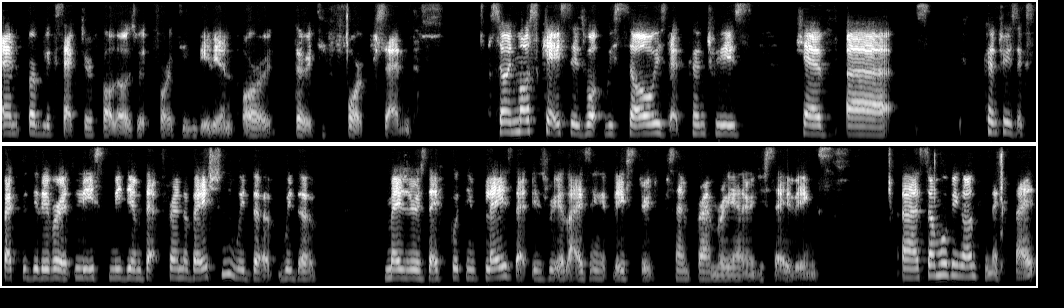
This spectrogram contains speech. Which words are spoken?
And public sector follows with 14 billion or 34%. So in most cases, what we saw is that countries have uh, countries expect to deliver at least medium depth renovation with the with the measures they've put in place that is realizing at least 30% primary energy savings. Uh, so moving on to the next slide.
